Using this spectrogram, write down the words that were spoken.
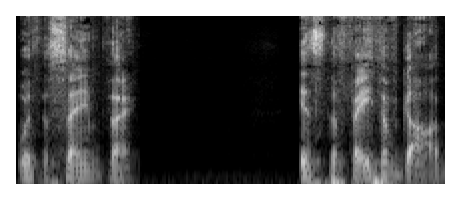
with the same thing it's the faith of God.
